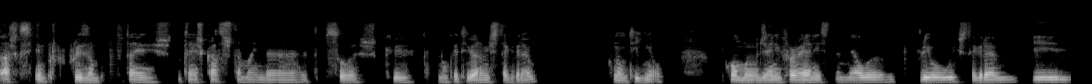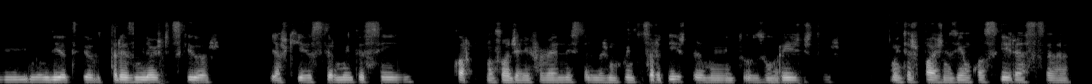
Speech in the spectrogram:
Acho que sim, porque, por exemplo, tu tens, tu tens casos também de, de pessoas que, que, nunca tiveram Instagram, que não tinham, como a Jennifer Aniston, ela criou o Instagram e num dia teve 13 milhões de seguidores. E acho que ia ser muito assim, claro que não só a Jennifer Aniston, mas muitos artistas, muitos humoristas, muitas páginas iam conseguir essa,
